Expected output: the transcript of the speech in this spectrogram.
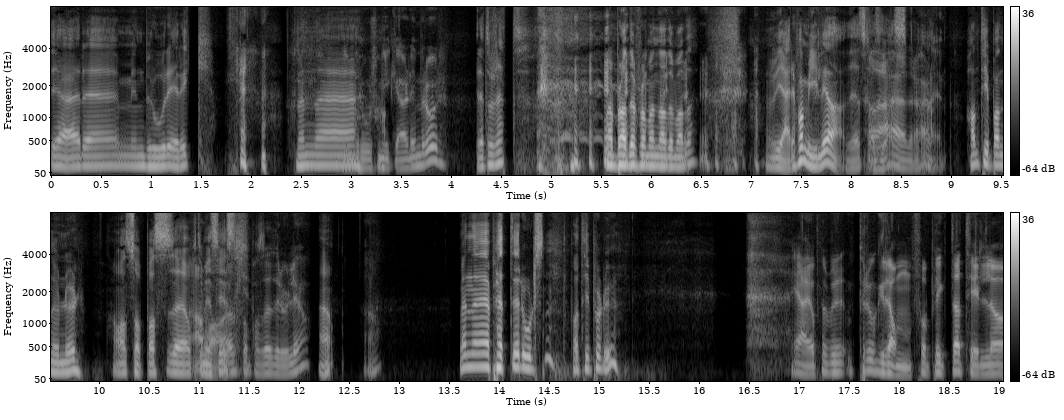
Det er uh, min bror Erik. Men Din bror som ikke er din bror. rett og slett. My brother from another mother. Vi er i familie, da. Det skal Ja, det er- sies. det er det. Han tippa 0-0. Han var såpass optimistisk. Han var jo såpass edruelig, ja. Men eh, Petter Olsen, hva tipper du? Jeg er jo pro programforplikta til å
